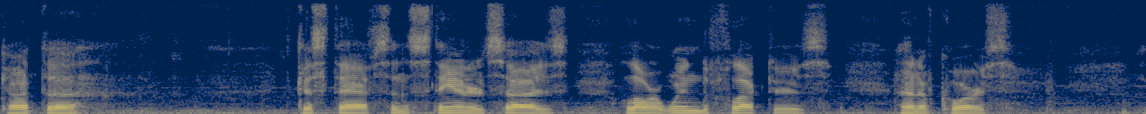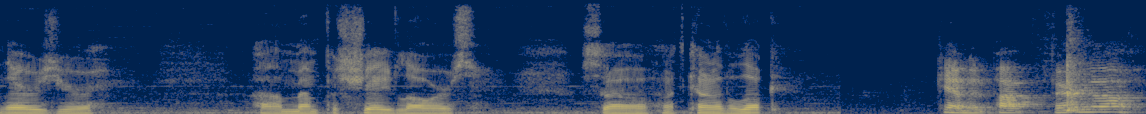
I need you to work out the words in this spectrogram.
Got the Gustafsson standard size lower wind deflectors. And of course, there's your uh, Memphis shade lowers. So that's kind of the look. Okay, I'm to pop the fairing off.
